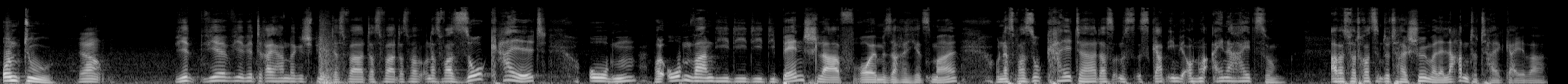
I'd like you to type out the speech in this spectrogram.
und du. Ja. Wir, wir, wir, wir drei haben da gespielt. Das war, das war, das war, und das war so kalt oben, weil oben waren die, die, die, die Bandschlafräume, sag ich jetzt mal. Und das war so kalt da, dass, und es, es gab irgendwie auch nur eine Heizung. Aber es war trotzdem total schön, weil der Laden total geil war.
